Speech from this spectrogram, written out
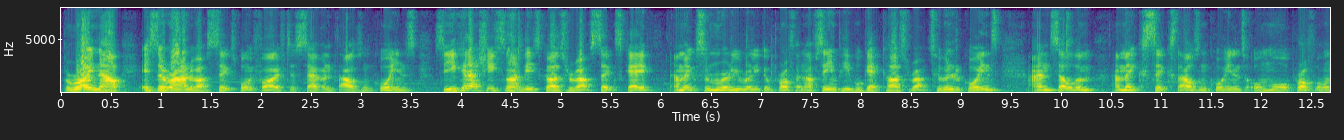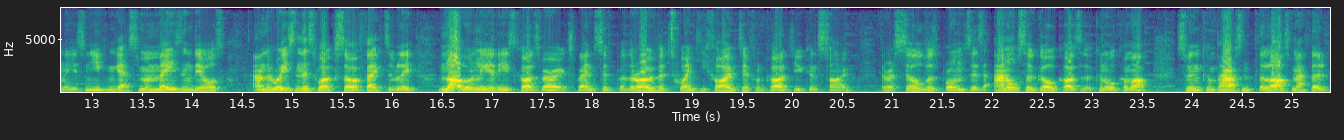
but right now it's around about 6.5 to 7,000 coins. So you can actually snipe these cards for about 6k and make some really, really good profit. And I've seen people get cards for about 200 coins and sell them and make 6,000 coins or more profit on these. And you can get some amazing deals. And the reason this works so effectively, not only are these cards very expensive, but there are over 25 different cards you can snipe. There are silvers, bronzes, and also gold cards that can all come up. So in comparison to the last method,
